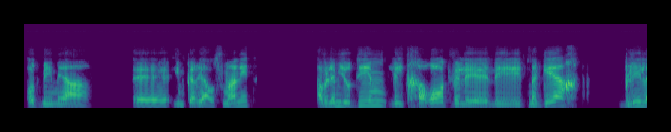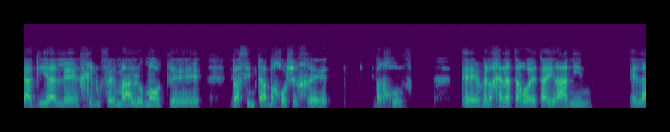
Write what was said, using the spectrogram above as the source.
עוד מימי האימפריה העות'מאנית, אבל הם יודעים להתחרות ולהתנגח בלי להגיע לחילופי מהלומות אה, בסמטה בחושך אה, ברחוב. אה, ולכן אתה רואה את האיראנים אלא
